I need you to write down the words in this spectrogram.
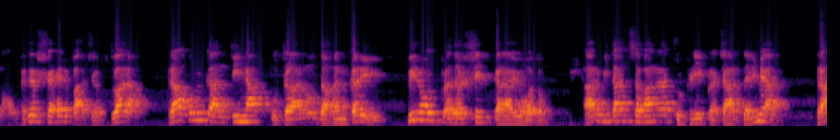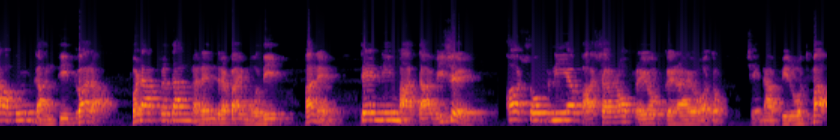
ભાવનગર શહેર ભાજપ દ્વારા રાહુલ ગાંધીના પુતળાનું દહન કરી વિરોધ પ્રદર્શિત કરાયો હતો. બિહાર વિધાનસભાના ચૂંટણી પ્રચાર દરમિયાન રાહુલ ગાંધી દ્વારા વડાપ્રધાન નરેન્દ્રભાઈ મોદી અને તેમની માતા વિશે અશોભનીય ભાષાનો પ્રયોગ કરાયો હતો. જેના વિરોધમાં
